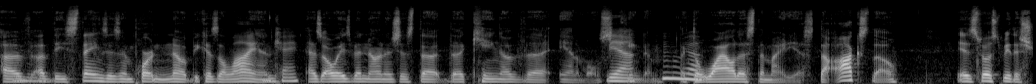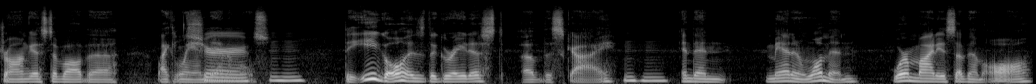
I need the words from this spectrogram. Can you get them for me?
of Mhm. of these things is important to note because the lion Okay. has always been known as just the the king of the animals Yeah. kingdom, Mm, like yeah. the wildest, the mightiest. The ox, though, is supposed to be the strongest of all the like land sure. animals. Mm-hmm. The eagle is the greatest of the sky, Mm-hmm. and then man and woman were mightiest of them all.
